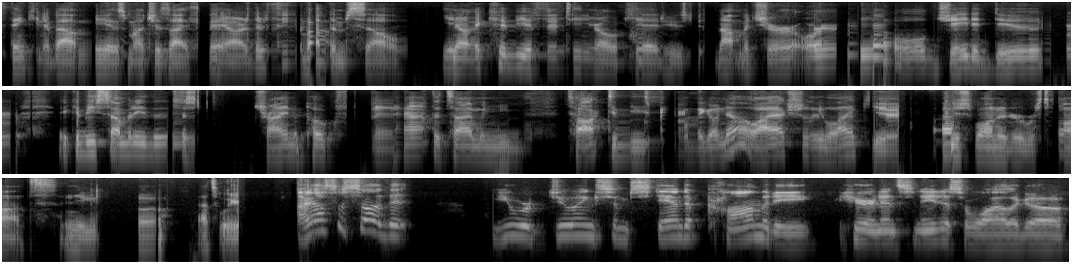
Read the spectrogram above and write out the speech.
thinking about me as much as I they are. They're thinking about themselves. You know, it could be a 15 year old kid who's not mature or an old jaded dude. It could be somebody that's just trying to poke fun. And half the time when you talk to these people, they go, no, I actually like you. I just wanted a response. And you go, oh, that's weird. I also saw that you were doing some stand up comedy here in Encinitas a while ago.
